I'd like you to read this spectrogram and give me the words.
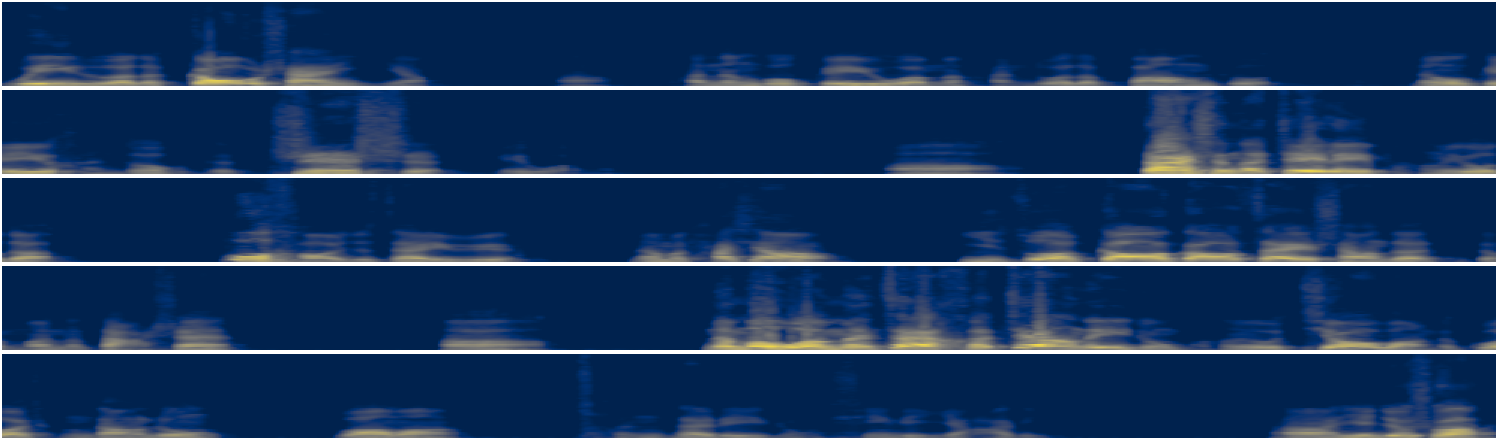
巍峨的高山一样啊，他能够给予我们很多的帮助，能够给予很多的知识给我们啊。但是呢，这类朋友的不好就在于，那么他像一座高高在上的这个什么呢大山啊。那么我们在和这样的一种朋友交往的过程当中，往往存在着一种心理压力，啊，也就是说，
